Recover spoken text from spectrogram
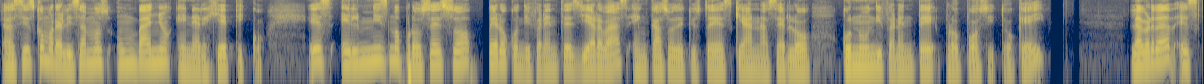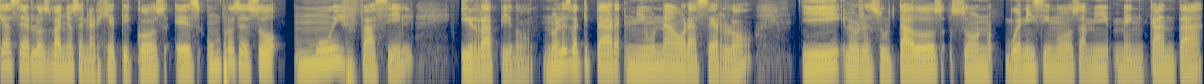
así es como realizamos un baño energético. Es el mismo proceso, pero con diferentes hierbas en caso de que ustedes quieran hacerlo con un diferente propósito, ¿ok? La verdad es que hacer los baños energéticos es un proceso muy fácil y rápido. No les va a quitar ni una hora hacerlo y los resultados son buenísimos. A mí me encanta.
